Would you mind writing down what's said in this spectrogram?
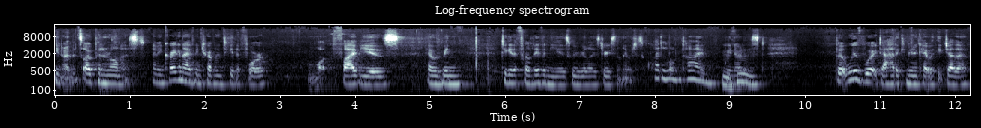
you know that's open and honest. I mean, Craig and I have been traveling together for what five years, and we've been together for eleven years. We realised recently, which is quite a long time. We Mhm. noticed, but we've worked out how to communicate with each other,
